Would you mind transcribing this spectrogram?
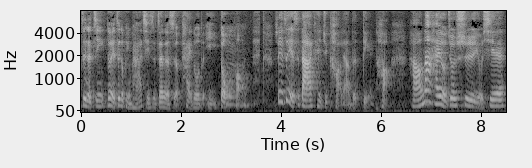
这个精对这个品牌，它其实真的是有太多的疑窦嗯。哈、所以这也是大家可以去考量的点哈。好，那还有就是有些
